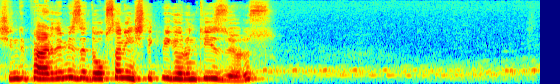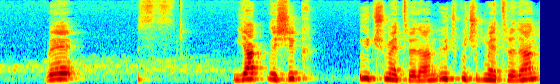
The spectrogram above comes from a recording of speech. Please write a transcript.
Şimdi perdemizde 90 inçlik bir görüntü izliyoruz. Ve yaklaşık 3 metreden, 3,5 metreden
